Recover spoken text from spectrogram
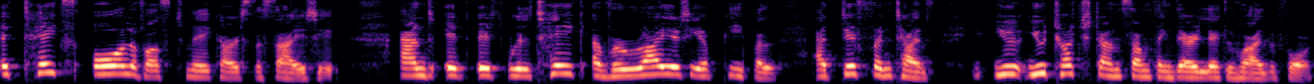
it takes all of us to make our society. And it, it will take a variety of people at different times. You, you touched on something there a little while before.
